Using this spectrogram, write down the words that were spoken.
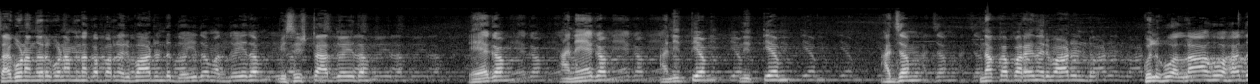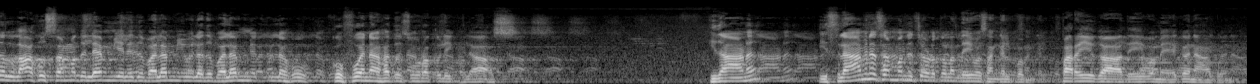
സഗുണ നിർഗുണം എന്നൊക്കെ പറഞ്ഞ് ഒരുപാടുണ്ട്. ദ്വൈതം അദ്വൈതം വിശിഷ്ടാദ്വൈതം ഏകം അനേകം അനിത്യം നിത്യം അജം എന്നൊക്കെ പറയുന്ന ഒരുപാടുണ്ട്. കുൽഹു അല്ലാഹു അഹദ് അല്ലാഹു സമദ് ലം യലിദ് വലം യൂലദ് വലം യകുലഹു കുഫുവൻ അഹദ് സൂറത്തുൽ ഇഖ്ലാസ്. ഇതാണ് ഇസ്ലാമിനെ സംബന്ധിച്ചിടത്തോളം ദൈവസങ്കല്പം. പറയുക ദൈവം ഏകനാകുന്നു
